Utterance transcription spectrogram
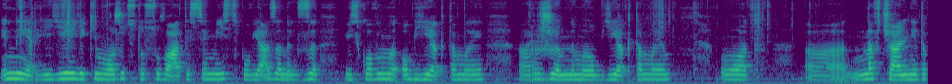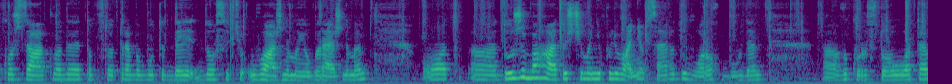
енергії, які можуть стосуватися місць, пов'язаних з військовими об'єктами, е, режимними об'єктами. От. е, Навчальні також заклади, тобто треба бути досить уважними і обережними. От, е, Дуже багато ще маніпулювання в середу ворог буде використовувати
